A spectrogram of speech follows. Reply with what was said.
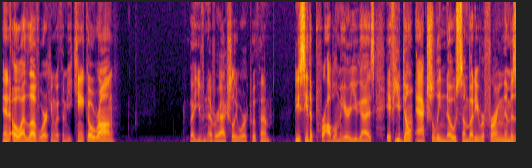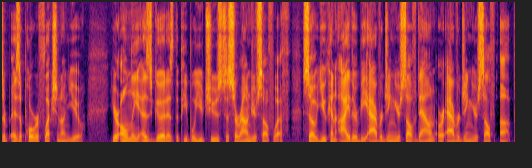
And oh, I love working with them. You can't go wrong. But you've never actually worked with them. Do you see the problem here, you guys? If you don't actually know somebody, referring them is a, is a poor reflection on you. You're only as good as the people you choose to surround yourself with. So you can either be averaging yourself down or averaging yourself up.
